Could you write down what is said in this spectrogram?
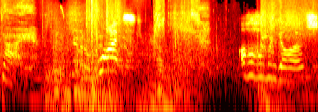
Die. What? Oh my gosh.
